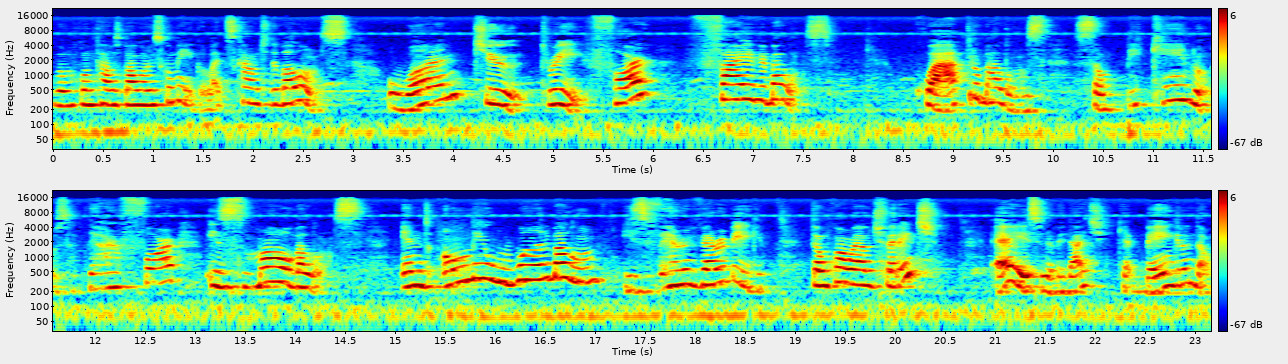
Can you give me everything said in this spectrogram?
vamos contar os balões comigo. Let's count the balloons. One, two, three, four, five balloons. Quatro balões são pequenos. There are four small balloons and only one balloon is very, very big. Então, qual é o diferente? É esse, na verdade, que é bem grandão.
